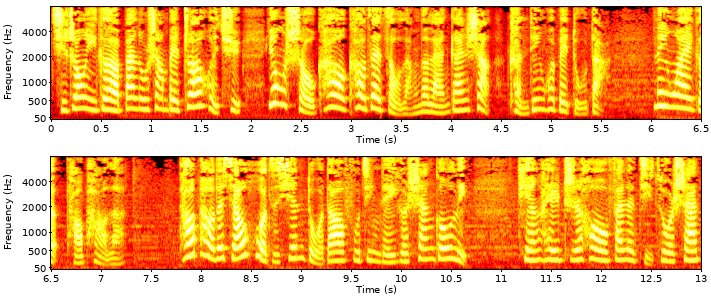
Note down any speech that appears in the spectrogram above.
其中一个半路上被抓回去，用手铐铐在走廊的栏杆上，肯定会被毒打；另外一个逃跑了。逃跑的小伙子先躲到附近的一个山沟里，天黑之后翻了几座山，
